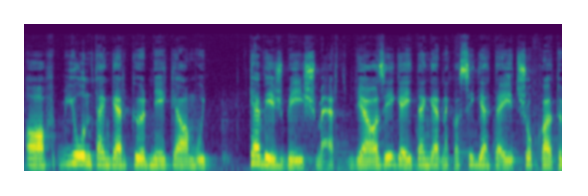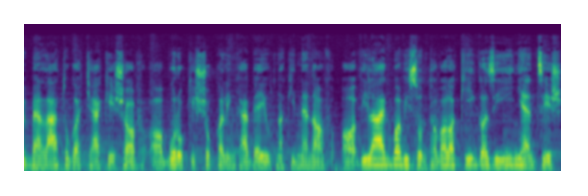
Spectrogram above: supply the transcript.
A Jón-tenger környéke amúgy kevésbé ismert. Ugye az égei tengernek a szigeteit sokkal többen látogatják, és a, a borok is sokkal inkább eljutnak innen a, a világba, viszont ha valaki igazi ínyenc és,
